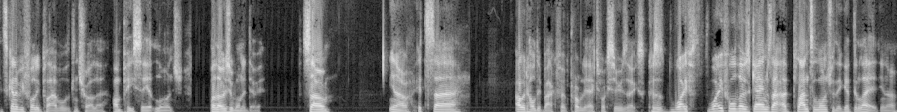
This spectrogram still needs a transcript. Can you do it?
it's going to be fully playable with controller on PC at launch for those who want to do it. So, you know, it's uh, I would hold it back for probably Xbox Series X because what if what if all those games that I plan to launch with it get delayed? You know,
